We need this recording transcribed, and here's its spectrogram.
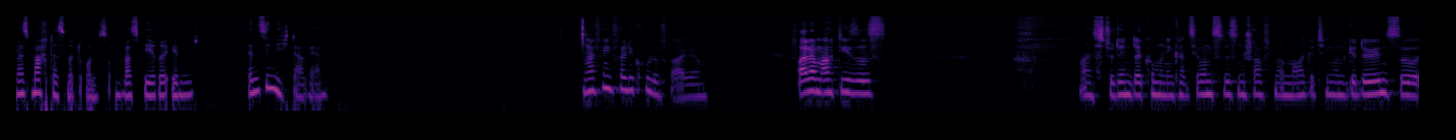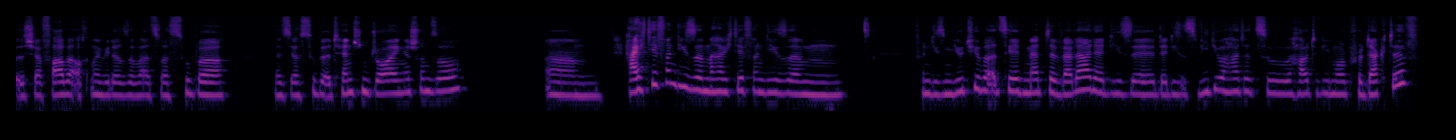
was macht das mit uns? Und was wäre eben, wenn sie nicht da wären? Das finde ich voll die coole Frage. Vor allem auch dieses, als Student der Kommunikationswissenschaften und Marketing und Gedöns, so ist ja Farbe auch immer wieder sowas, was super, weil sie auch super Attention Drawing ist und so. Ähm, habe ich dir von diesem, habe ich dir von diesem, von diesem YouTuber erzählt, Matt DeVella, der diese, der dieses Video hatte zu How to be more productive?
